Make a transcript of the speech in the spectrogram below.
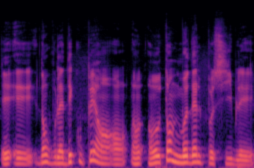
Et, et donc vous la découpez en, en- en- en autant de modèles possibles. Et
